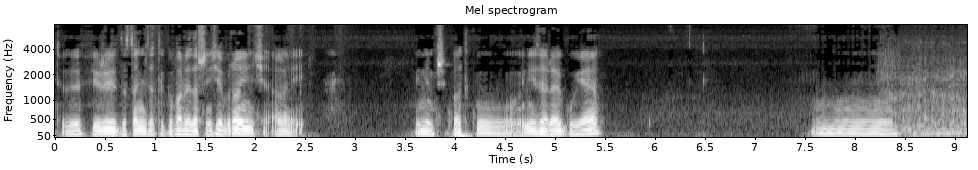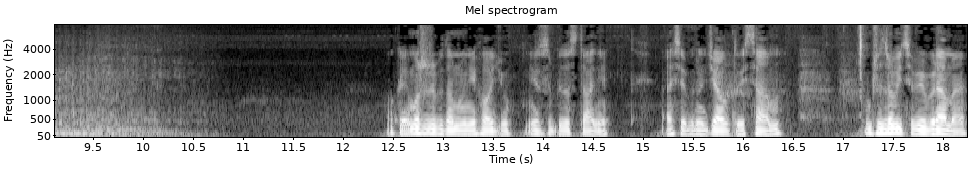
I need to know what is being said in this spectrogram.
Wtedy, jeżeli zostanie zaatakowany, zacznie się bronić, ale w innym przypadku nie zareaguje. Mm. Okej, może żeby tam nie chodził, niech sobie zostanie. A ja sobie będę działał tutaj sam. Muszę zrobić sobie bramę.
